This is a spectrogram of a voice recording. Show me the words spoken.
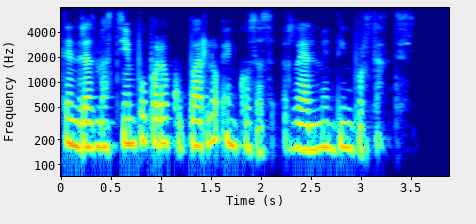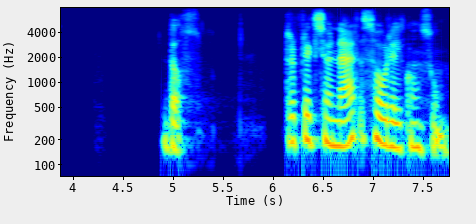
tendrás más tiempo para ocuparlo en cosas realmente importantes. 2. Reflexionar sobre el consumo.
